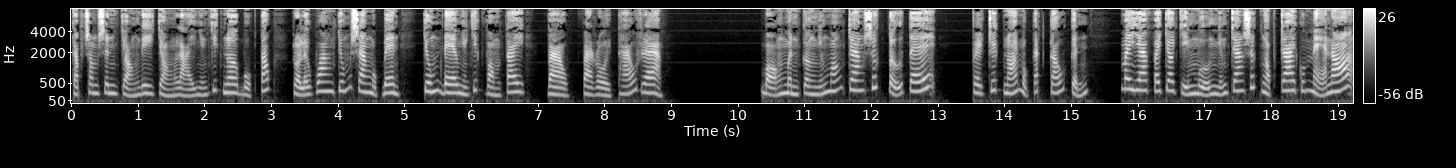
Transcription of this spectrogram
Cặp song sinh chọn đi chọn lại những chiếc nơ buộc tóc rồi lại quăng chúng sang một bên, Chúng đeo những chiếc vòng tay vào và rồi tháo ra. Bọn mình cần những món trang sức tử tế. Patrick nói một cách cáu kỉnh. Maya phải cho chị mượn những trang sức ngọc trai của mẹ nó.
